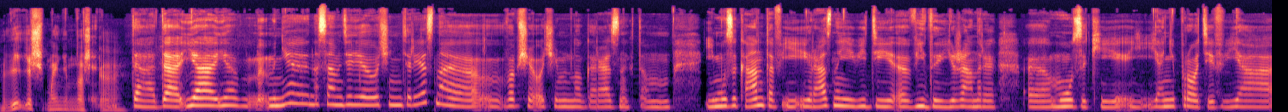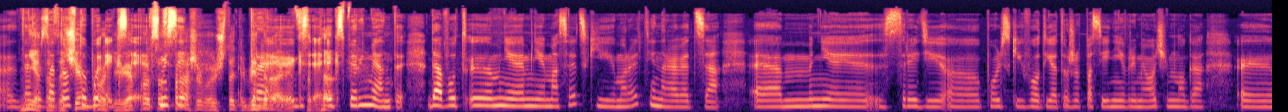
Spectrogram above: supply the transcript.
Видишь, мы немножко... Да, да, я, я, мне на самом деле очень интересно, э, вообще очень много разных там и музыкантов, и, и разные виды, э, виды и жанры э, музыки. Я не против, я даже Нет, за а то, чтобы... против? экс- Я просто смысле, спрашиваю, что тебе про нравится. экс- да. эксперименты. Да, вот э, мне, мне Масецкий и Моретти нравятся. Э, мне среди э, польских, вот я тоже в последнее время очень много э,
